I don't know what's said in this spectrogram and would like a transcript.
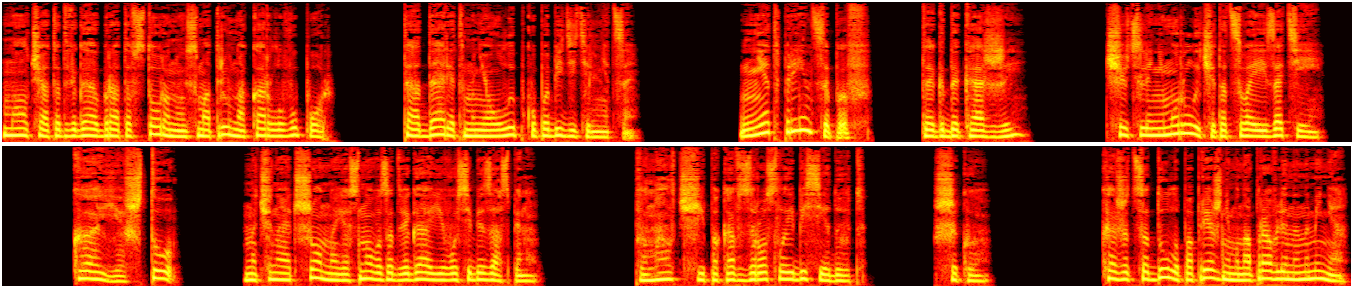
Молча отодвигаю брата в сторону и смотрю на Карлу в упор. Та дарит мне улыбку победительницы. «Нет принципов. Так докажи». Чуть ли не мурлычет от своей затеи. «Кая, что...» Начинает Шон, но я снова задвигаю его себе за спину. «Помолчи, пока взрослые беседуют». Шикаю. Кажется, дуло по-прежнему направлено на меня.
